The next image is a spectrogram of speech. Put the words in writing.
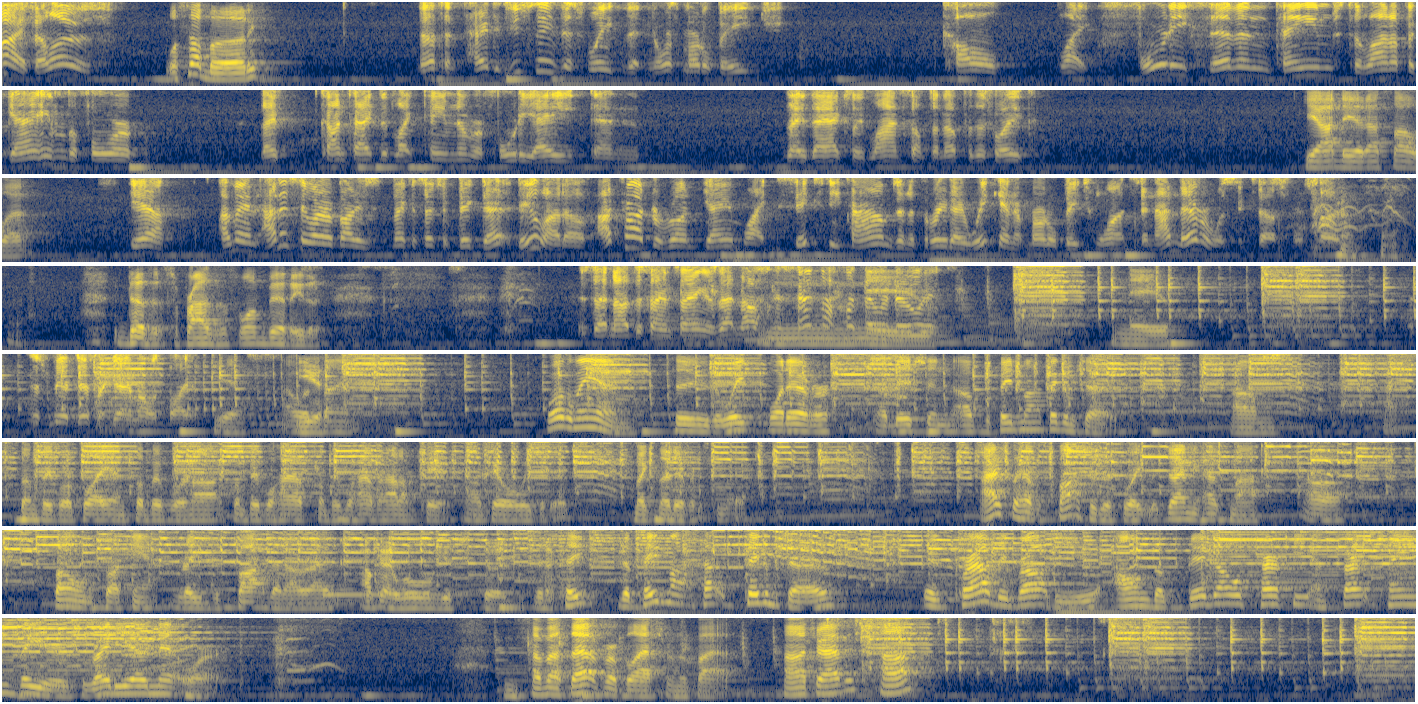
Hi, fellows. What's up, buddy? Nothing. Hey, did you see this week that North Myrtle Beach called like 47 teams to line up a game before they contacted like team number 48 and they, they actually lined something up for this week? Yeah, I did. I saw that. Yeah. I mean, I didn't see what everybody's making such a big de- deal out of. I tried to run game like 60 times in a three day weekend at Myrtle Beach once, and I never was successful. So, Doesn't surprise us one bit either. is that not the same thing? Is that not, is that not what they were doing? No. This would be a different game I was playing. Yes, I would Yeah. think. Welcome in to the week whatever edition of the Piedmont Pick'em Show. Um, some people are playing, some people are not. Some people have, some people haven't. I don't care. I don't care what week it is. Makes no difference to me. I actually have a sponsor this week, but Jamie has my uh, phone, so I can't read the spot that I wrote. Okay, well, we'll get you to it. The, T- the Piedmont Pick'em Show is proudly brought to you on the Big Old Turkey and 13 Beers Radio Network. How about that for a blast from the past? Huh, Travis? Huh?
